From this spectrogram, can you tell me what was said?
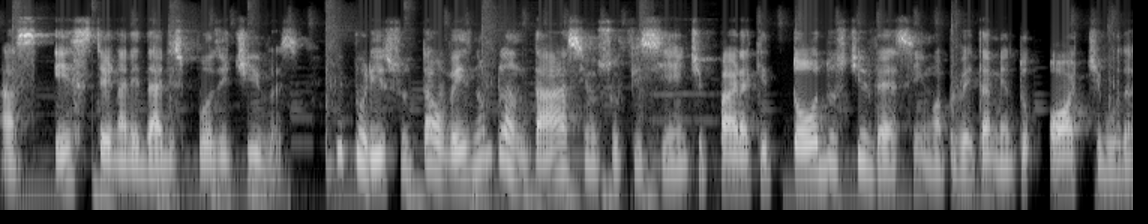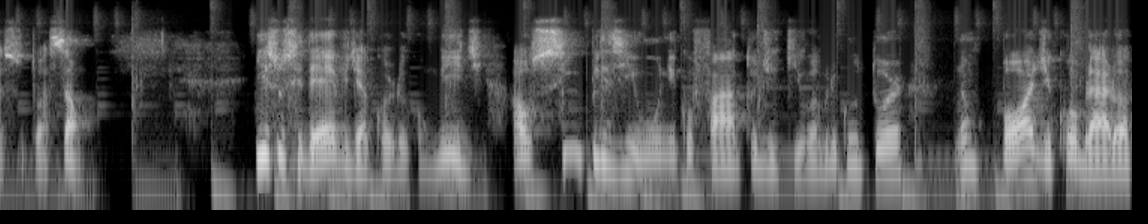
as externalidades positivas, e por isso talvez não plantassem o suficiente para que todos tivessem um aproveitamento ótimo da situação. Isso se deve, de acordo com Mead, ao simples e único fato de que o agricultor não pode cobrar o,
